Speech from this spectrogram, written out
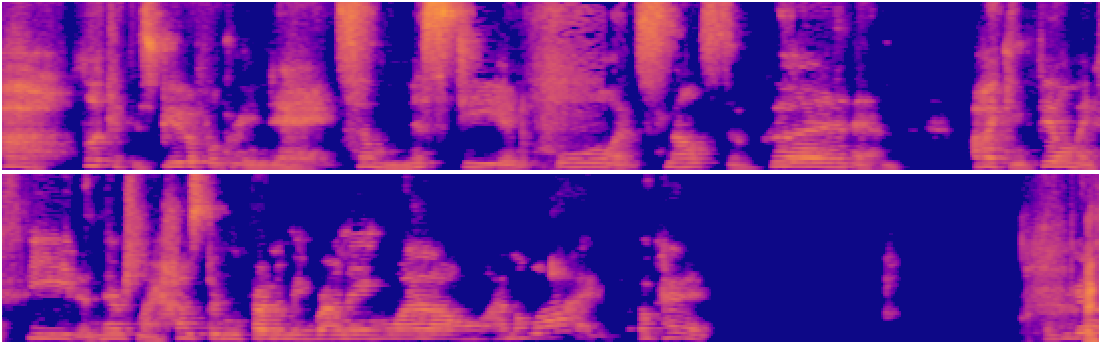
oh, look at this beautiful green day. It's so misty and cool and smells so good. And I can feel my feet. And there's my husband in front of me running. Wow, I'm alive. Okay. I,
